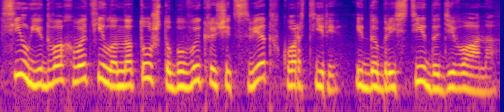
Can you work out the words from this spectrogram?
Сил едва хватило на то, чтобы выключить свет в квартире и добрести до дивана.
